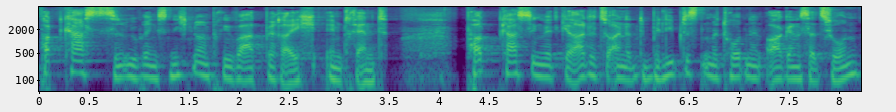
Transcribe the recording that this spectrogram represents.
Podcasts sind übrigens nicht nur im Privatbereich im Trend. Podcasting wird gerade zu einer der beliebtesten Methoden in Organisationen,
